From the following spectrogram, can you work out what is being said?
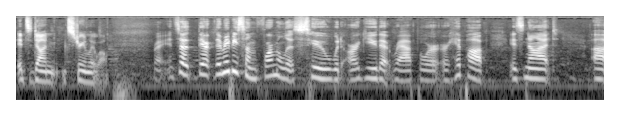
it's done extremely well. Right, and so there, there may be some formalists who would argue that rap or, or hip hop is not uh,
